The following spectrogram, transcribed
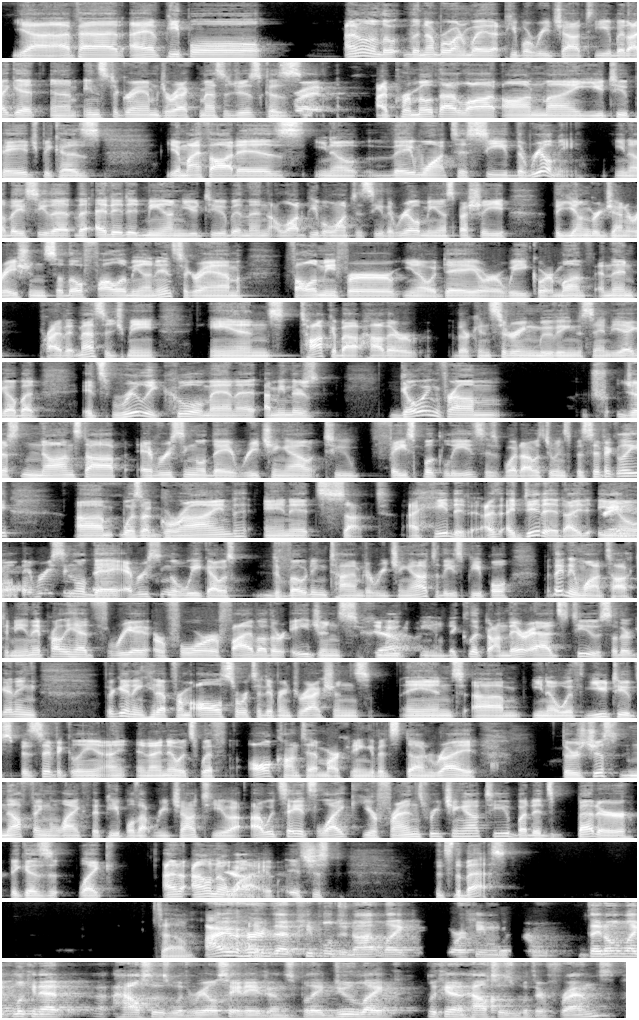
yeah, I've had, I have people, I don't know the, the number one way that people reach out to you, but I get um, Instagram direct messages because right. I promote that a lot on my YouTube page because you know my thought is you know they want to see the real me. You know they see that the edited me on YouTube, and then a lot of people want to see the real me, especially the younger generation. So they'll follow me on Instagram, follow me for you know a day or a week or a month, and then private message me and talk about how they're they're considering moving to San Diego. But it's really cool, man. I mean, there's going from tr- just nonstop every single day reaching out to Facebook leads is what I was doing specifically. Um, was a grind and it sucked. I hated it. I, I did it. I you know every single day, every single week, I was devoting time to reaching out to these people, but they didn't want to talk to me, and they probably had three or four or five other agents who yeah. you know they clicked on their ads too, so they're getting they're getting hit up from all sorts of different directions. And um, you know, with YouTube specifically, I, and I know it's with all content marketing if it's done right there's just nothing like the people that reach out to you. I would say it's like your friends reaching out to you, but it's better because like I, I don't know yeah. why. It's just it's the best. So I heard I, that people do not like working with they don't like looking at houses with real estate agents, but they do like looking at houses with their friends.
